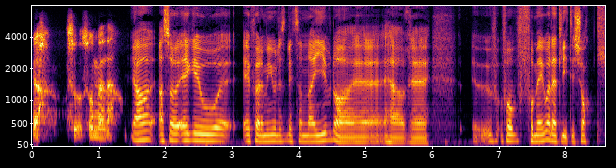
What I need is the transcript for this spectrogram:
ja, så, sånn er det. Ja, altså, jeg er jo Jeg føler meg jo litt, litt sånn naiv, da, eh, her. eh, For, for meg var det et lite sjokk,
